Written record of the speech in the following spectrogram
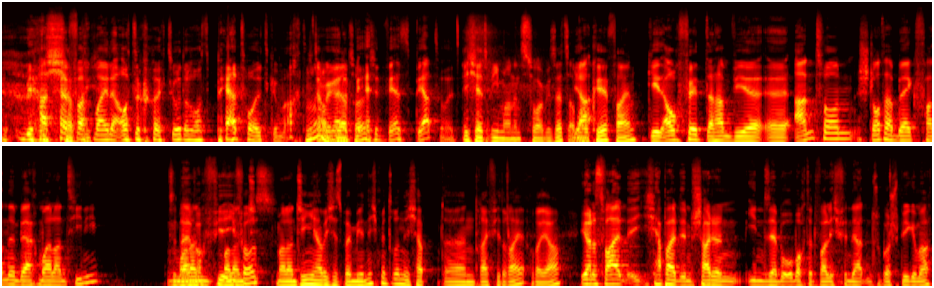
Mir hat Ich einfach meine Autokorrektur daraus Berthold gemacht. Ich Ja, mir gerade, Berthold. wer, wer ist Berthold? Ich hätte Riemann ins Tor gesetzt, aber Ja. okay, fein. Geht auch fit. Dann haben wir äh, Anton, Schlotterbeck, Vandenberg, Malantini. Sind Malan- einfach vier Malanti- IFOs. Malantini habe ich jetzt bei mir nicht mit drin. Ich habe äh, ein 3-4-3, aber ja. Ja, das war halt, ich habe halt im Stadion ihn sehr beobachtet, weil ich finde, er hat ein super Spiel gemacht.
